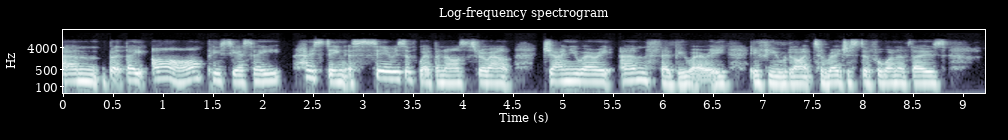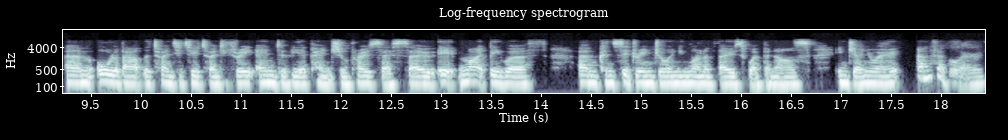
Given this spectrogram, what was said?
Um, but they are, PCSE, hosting a series of webinars throughout January and February if you would like to register for one of those. Um, all about the 22 23 end of year pension process. So it might be worth um, considering joining one of those webinars in January and February.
